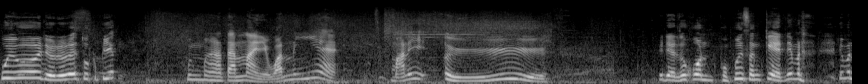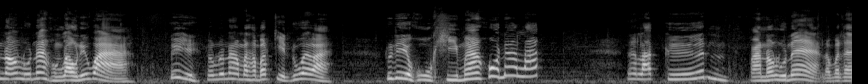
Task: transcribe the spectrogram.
อุ้ยเอ้ยเดี๋ยวเดี๋ยวไอ้ตัวกระเปียกมึงมาแต่ไหนวะเนี่ย มานี่เออเฮ้ยเดี๋ยวทุกคนผมเพิ่งสังเกตนี่มันนี่มันน้องลูน่าของเรานี่หว่าเฮ้ยน้องลูน่ามาทำภารกิจด้วยว่ะดูดิโอ้โหขี่ม้าโคตรน่ารักน่ารักเกินปาน้องลูน่าเรามาจะ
